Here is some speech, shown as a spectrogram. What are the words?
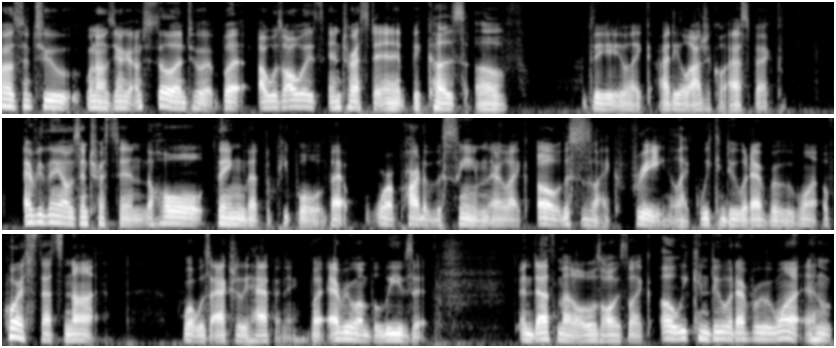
I was into when I was younger. I'm still into it, but I was always interested in it because of the like ideological aspect. Everything I was interested in, the whole thing that the people that were a part of the scene, they're like, "Oh, this is like free. Like we can do whatever we want." Of course, that's not what was actually happening, but everyone believes it. In death metal, it was always like, "Oh, we can do whatever we want," and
